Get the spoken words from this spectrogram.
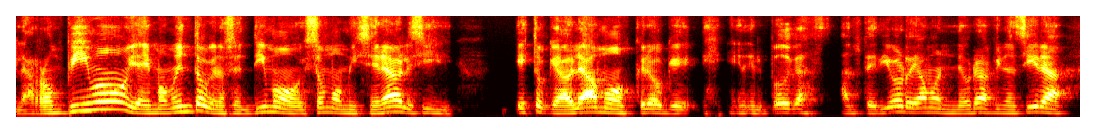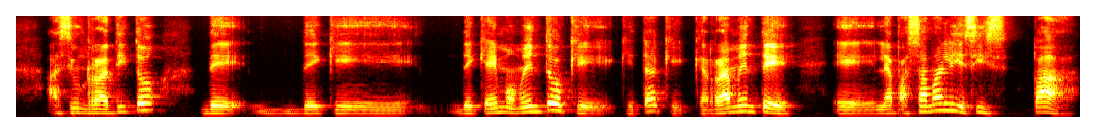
la rompimos y hay momentos que nos sentimos que somos miserables y esto que hablábamos creo que en el podcast anterior, digamos, en Neurona Financiera, hace un ratito, de, que, de que hay momentos que, que, que, realmente eh, la pasás mal y decís, pa,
